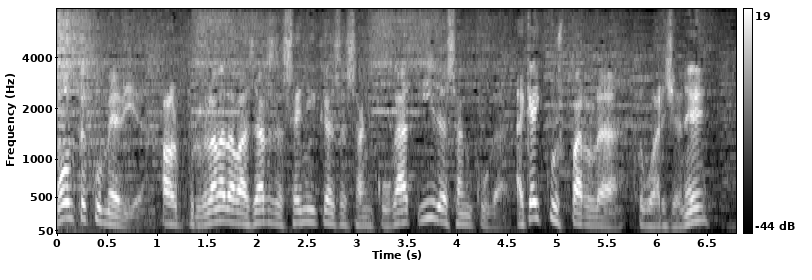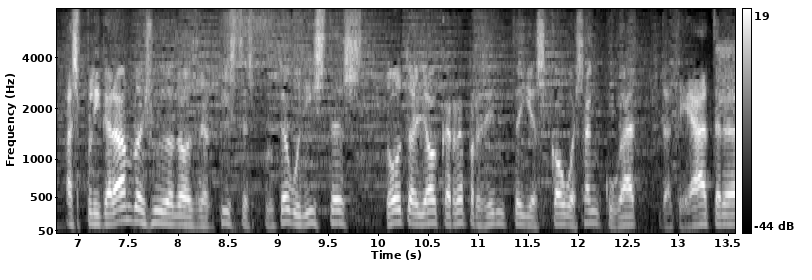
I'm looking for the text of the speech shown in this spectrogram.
Molta comèdia, el programa de les arts escèniques de Sant Cugat i de Sant Cugat. Aquell que us parla Eduard Gené explicarà amb l'ajuda dels artistes protagonistes tot allò que representa i es cou a Sant Cugat de teatre,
